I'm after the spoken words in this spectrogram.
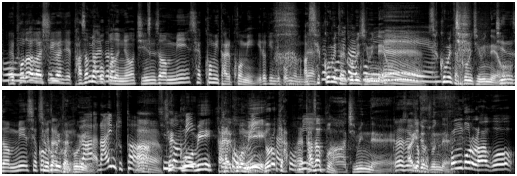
어, 네, 포도 이게 아가씨가 이제 다섯 명. 뽑거든요. 진선미, 새콤이, 달콤이 이렇게 이제 뽑는데 아, 새콤이 달콤이 재밌네요. 네. 새콤이 달콤이 재밌네요. 진선미, 새콤이, 새콤이, 달콤이. 달콤이. 라, 라임 좋다. 아, 진선미, 새콤이, 달콤이. 요렇게 달콤이. 하- 다섯 분. 아, 재밌네. 그래서 아이디어 이제 좋네. 홍보를 하고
